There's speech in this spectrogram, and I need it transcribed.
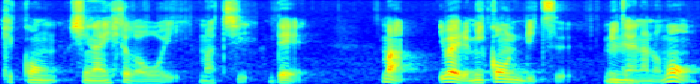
結婚しない人が多い街で、まあ、いわゆる未婚率みたいなのも、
